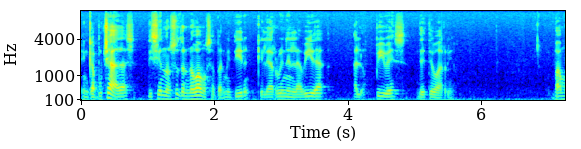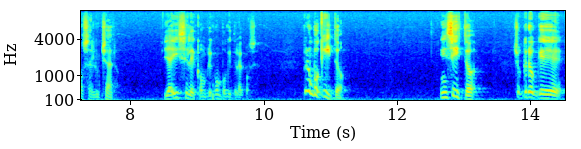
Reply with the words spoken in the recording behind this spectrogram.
encapuchadas, diciendo nosotros no vamos a permitir que le arruinen la vida a los pibes de este barrio. Vamos a luchar. Y ahí se le complicó un poquito la cosa. Pero un poquito. Insisto, yo creo que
